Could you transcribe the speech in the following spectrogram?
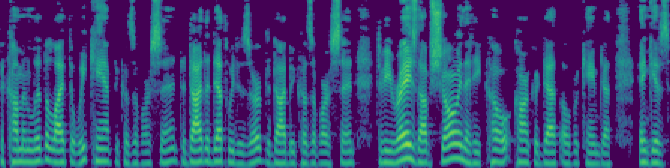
to come and live the life that we can't because of our sin, to die the death we deserve, to die because of our sin, to be raised up, showing that he co- conquered death, overcame death, and gives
